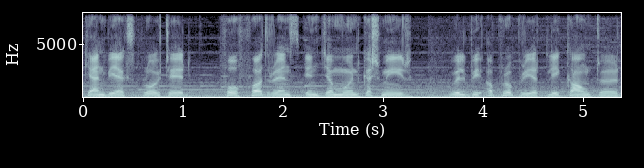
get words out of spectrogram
can be exploited for furtherance in Jammu and Kashmir will be appropriately countered.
